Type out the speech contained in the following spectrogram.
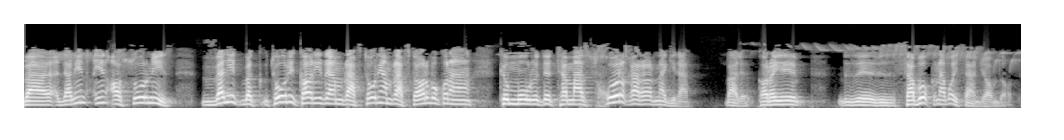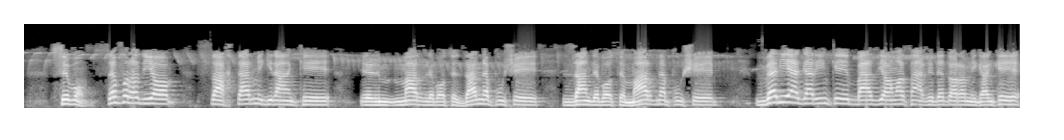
و در این این آسور نیست. ولی به طوری کاری هم رفتاری هم رفتار بکنن که مورد تمسخر قرار نگیرن. بله کارهای سبک نباید انجام داد. سوم. سفرادیا سختتر می‌گیرن که مرد لباس زن نپوشه زن لباس مرد نپوشه. ولی اگر اینکه بعضی هم هستن عقیده دارن میگن که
